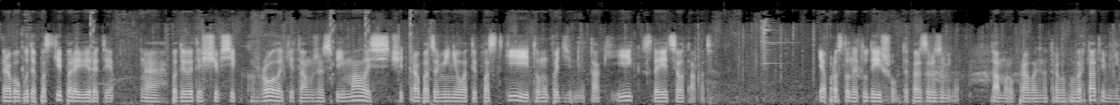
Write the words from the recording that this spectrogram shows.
Треба буде пастки перевірити, е, подивитися, чи всі кролики там вже спіймались, чи треба замінювати пастки і тому подібне. Так, і здається, отак от. Я просто не туди йшов, тепер зрозуміло. Камеру правильно треба повертати мені.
